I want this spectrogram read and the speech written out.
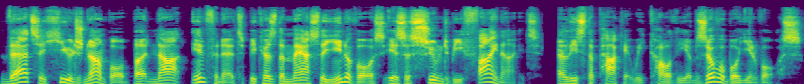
That's a huge number, but not infinite because the mass of the universe is assumed to be finite, at least the pocket we call the observable universe.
